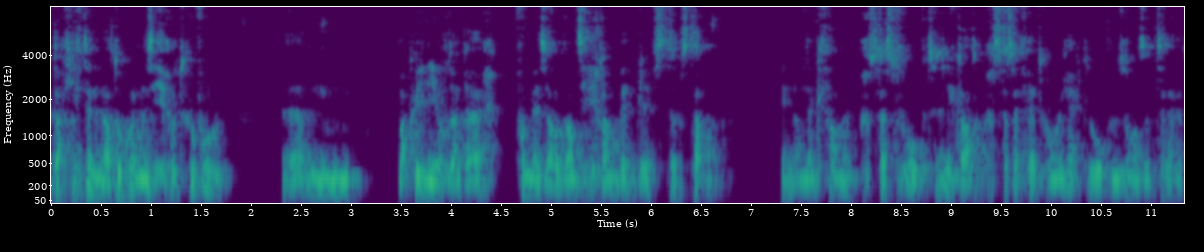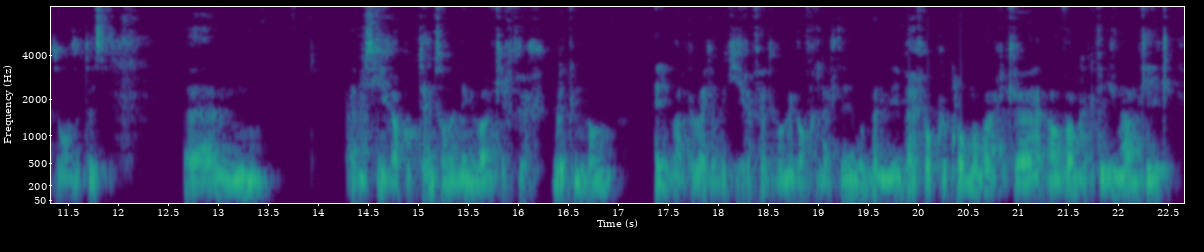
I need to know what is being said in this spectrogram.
dat, geeft inderdaad ook wel een zeer goed gevoel. Um, maar ik weet niet of dat daar voor mijzelf dan zeer lang bij blijf stilstaan. En dan denk ik van het proces loopt en ik laat het proces in feite gewoon echt lopen zoals het, uh, zoals het is. Um, en misschien ga ik op het eind van de dingen wel een keer terugblikken van hey, welke weg heb ik hier in feite gewoon weer afgelegd? Hè? Hoe ben ik die berg opgeklommen waar ik uh, aanvankelijk tegenaan keek?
